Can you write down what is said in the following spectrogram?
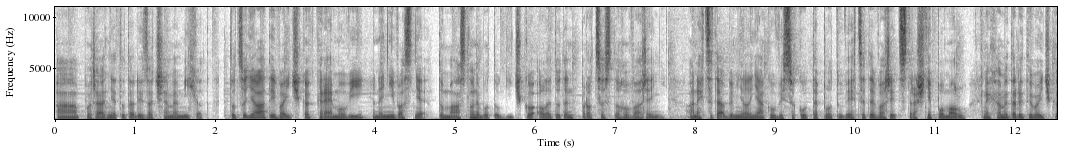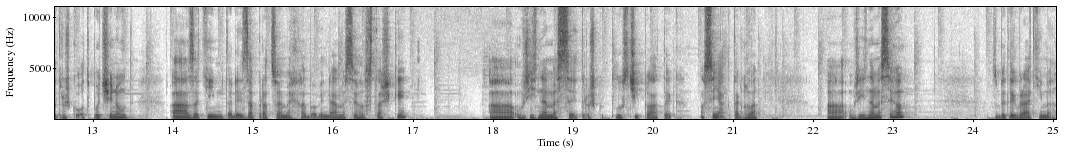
a pořádně to tady začneme míchat. To, co dělá ty vajíčka krémový, není vlastně to máslo nebo to gíčko, ale to ten proces toho vaření. A nechcete, aby měli nějakou vysokou teplotu. Vy chcete vařit strašně pomalu. Necháme tady ty vajíčka trošku odpočinout a zatím tady zapracujeme chleba. Vyndáme si ho z tašky a uřízneme si trošku tlustší plátek, asi nějak takhle. A uřízneme si ho. Zbytek vrátíme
